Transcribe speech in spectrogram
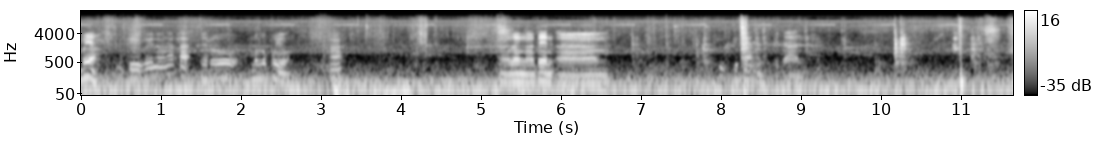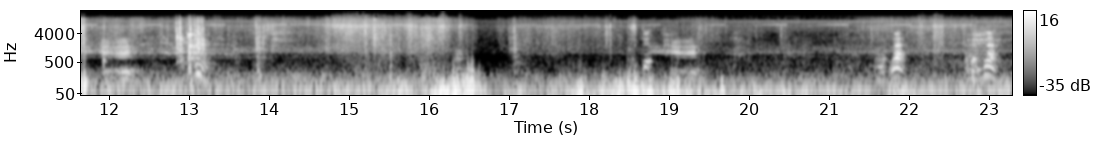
Tibay ah. Tibay na nata. Pero magapoy oh. Ha? Ano lang natin, um, Kita. pitaan. Sige. Agad na. Agad na.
